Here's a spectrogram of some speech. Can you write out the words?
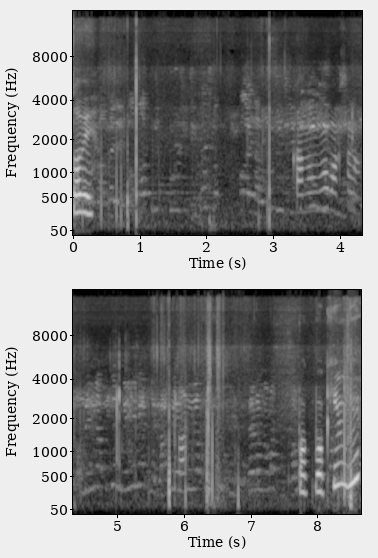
Tabi. Kanalıma baksana. Bak bakayım bir.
